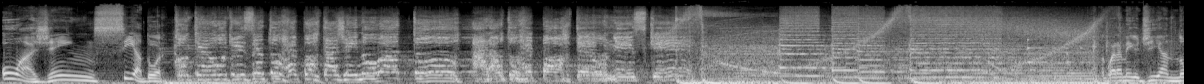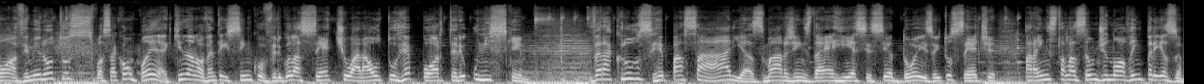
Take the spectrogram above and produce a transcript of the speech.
o agenciador. Conteúdo isento, reportagem no ato. Arauto Repórter Uniski. Agora meio-dia, nove minutos. Você acompanha aqui na 95,7 o Arauto Repórter Unisquem. Veracruz repassa a área às margens da RSC 287 para a instalação de nova empresa.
